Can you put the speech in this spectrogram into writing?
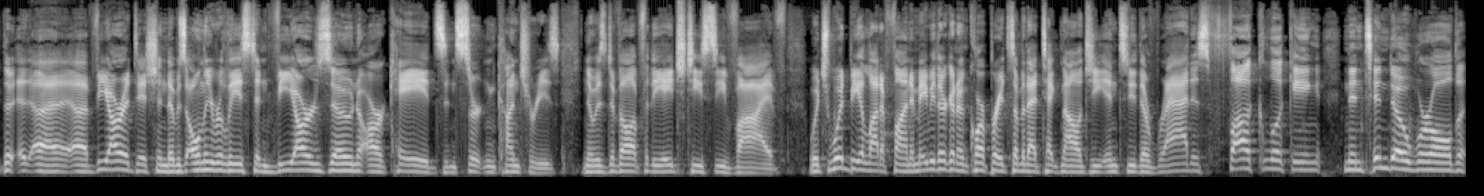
the uh, uh, VR edition that was only released in VR Zone arcades in certain countries. And it was developed for the HTC Vive, which would be a lot of fun. And maybe they're going to incorporate some of that technology into the rad as fuck looking Nintendo World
